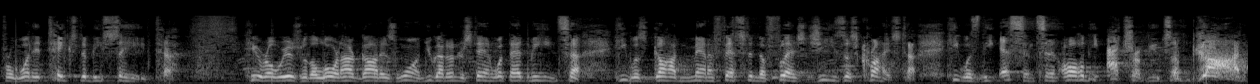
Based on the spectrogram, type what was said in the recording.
for what it takes to be saved. Hear, O Israel, the Lord our God is one. You got to understand what that means. Uh, he was God manifest in the flesh, Jesus Christ. Uh, he was the essence and all the attributes of God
